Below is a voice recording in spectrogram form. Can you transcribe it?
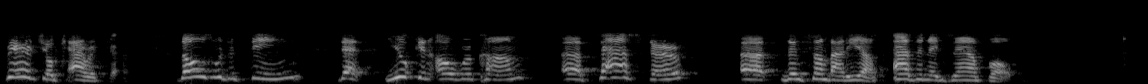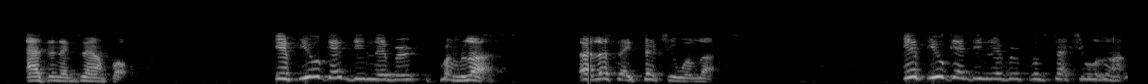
spiritual character. Those were the things that you can overcome uh, faster uh, than somebody else. As an example, as an example, if you get delivered from lust, uh, let's say sexual lust, if you get delivered from sexual lust,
